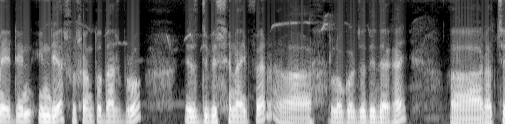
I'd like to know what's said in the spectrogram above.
made in India Sushant Das bro SDB sniper logo যদি দেখায়। আর হচ্ছে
